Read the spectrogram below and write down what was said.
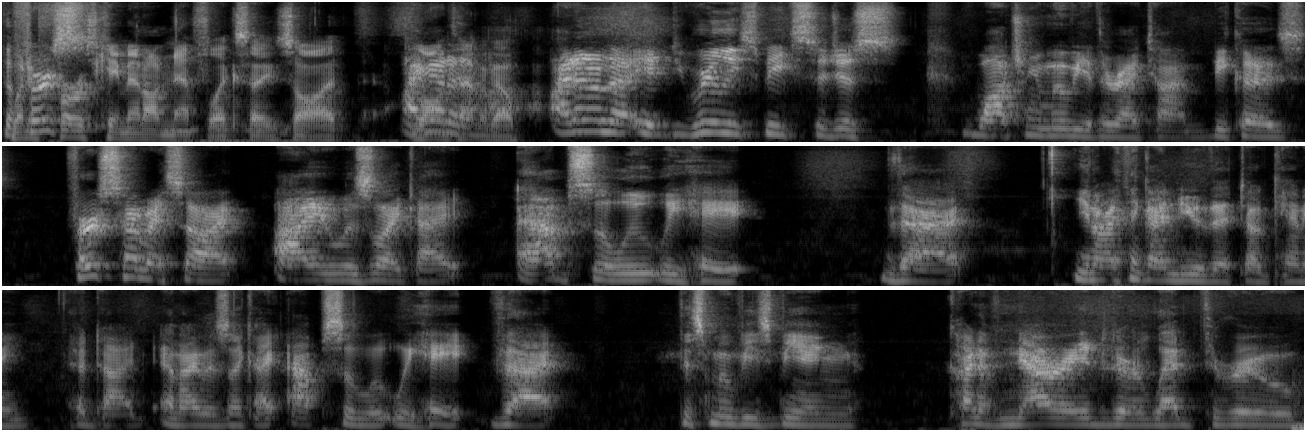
The when first, it first came out on Netflix. I saw it a long gotta- time ago. I don't know, it really speaks to just watching a movie at the right time because first time I saw it, I was like I absolutely hate that you know, I think I knew that Doug Kenney had died and I was like I absolutely hate that this movie's being kind of narrated or led through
